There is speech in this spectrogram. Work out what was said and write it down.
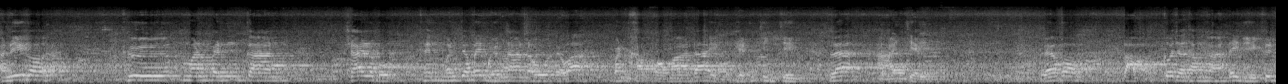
อันนี้ก็คือมันเป็นการใช้ระบบมันจะไม่เหมือนนาโนแต่ว่ามันขับออกมาได้เห็นจริง ๆ และหายเจ็บ แล้วก็ตับก็จะทำงานได้ดีขึ้น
